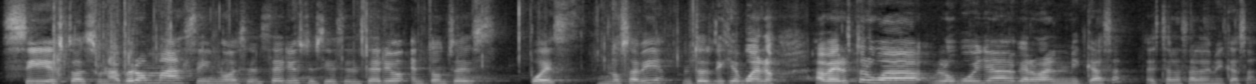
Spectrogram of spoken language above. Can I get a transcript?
si esto es una broma, si no es en serio, si sí es en serio. Entonces, pues no sabía. Entonces dije, bueno, a ver, esto lo voy a, grabar en mi casa. Esta es la sala de mi casa.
